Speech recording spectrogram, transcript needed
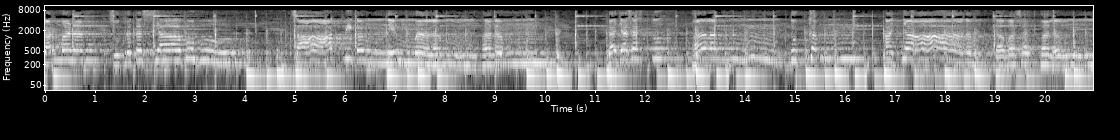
कर्मणः सुकृतस्याहुः सात्विकम् निर्मलम् फलम्। रजसस्तु फलम् दुःखम् अज्ञानम् तमसफलम्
